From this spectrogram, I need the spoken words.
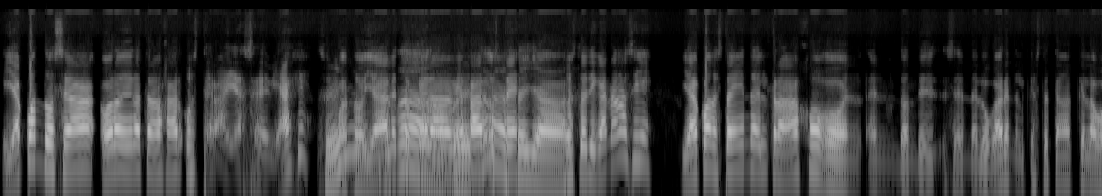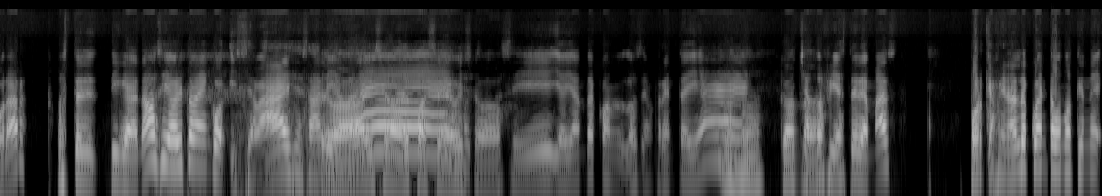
Y ya cuando sea hora de ir a trabajar, usted váyase de viaje. Sí. Cuando ya le no, toque ir a viajar, no, usted, usted ya. usted diga, no, sí. Ya cuando está yendo el trabajo o en, en donde, en el lugar en el que usted tenga que laborar, usted diga, no, sí, ahorita vengo. Y se va y se sale. Se y anda, va y se va de "Eh", paseo y se va. Sí, y ahí anda con los de enfrente ahí, "Eh", Ajá, ¿qué echando fiesta y demás. Porque al final de cuentas uno tiene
